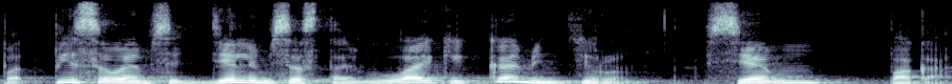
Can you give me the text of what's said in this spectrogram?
Подписываемся, делимся, ставим лайки, комментируем. Всем пока.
